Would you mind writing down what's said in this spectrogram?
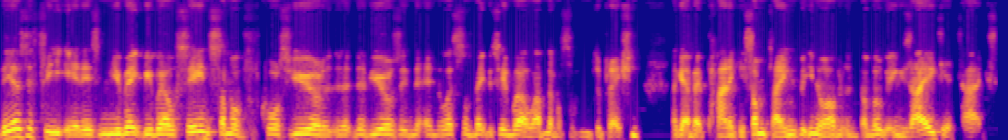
there's the three areas, and you might be well saying some of, of course, you or the, the viewers and, and, the listeners might be saying, "Well, I've never suffered from depression. I get a bit panicky sometimes, but you know, I've, I've not anxiety attacks."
